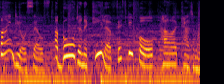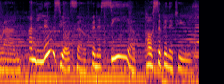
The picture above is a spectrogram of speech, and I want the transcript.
Find yourself aboard an Aquila 54 power catamaran and lose yourself in a sea of possibilities.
